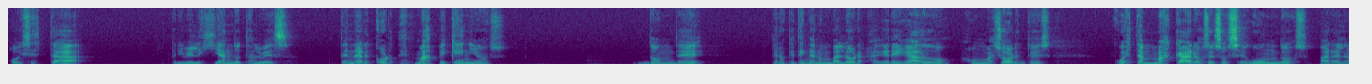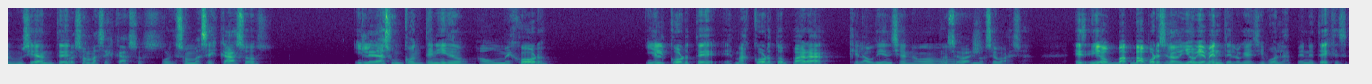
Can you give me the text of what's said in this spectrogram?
hoy se está privilegiando tal vez tener cortes más pequeños donde, pero que tengan un valor agregado aún mayor. Entonces, cuestan más caros esos segundos para el anunciante. Porque son más escasos. Porque son más escasos. Y le das un contenido aún mejor. Y el corte es más corto para que la audiencia no, se vaya. va, por ese lado. Y obviamente lo que decís vos, las PNT, que es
